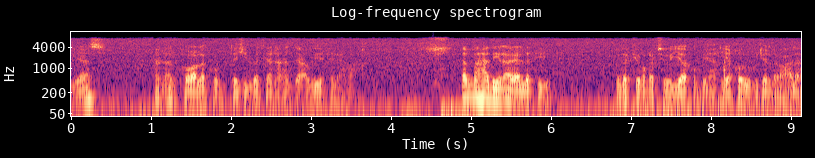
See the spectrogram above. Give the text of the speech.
إلياس أن أذكر لكم تجربتنا الدعوية في العراق أما هذه الآية التي أذكر نفسي وإياكم بها هي قوله جل وعلا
